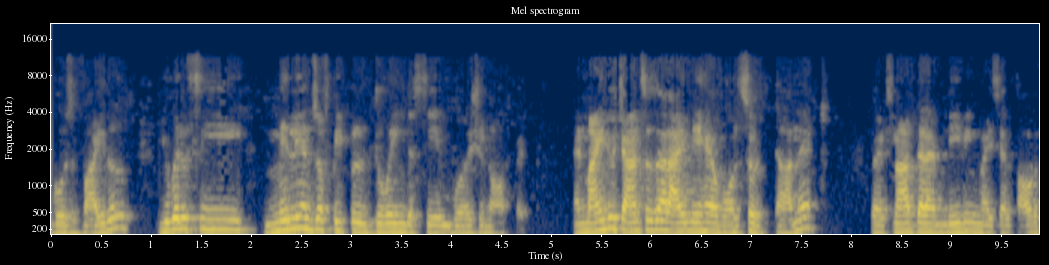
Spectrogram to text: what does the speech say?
goes viral you will see millions of people doing the same version of it. And mind you chances are i may have also done it. So it's not that i'm leaving myself out of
